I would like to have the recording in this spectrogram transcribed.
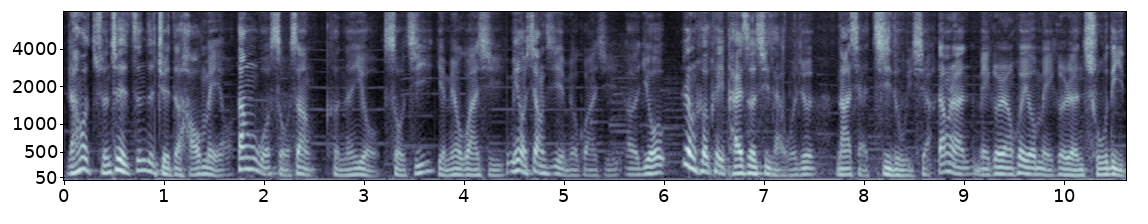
然后纯粹真的觉得好美哦。当我手上可能有手机也没有关系，没有相机也没有关系，呃，有任何可以拍摄器材，我就拿起来记录一下。当然，每个人会有每个人处理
